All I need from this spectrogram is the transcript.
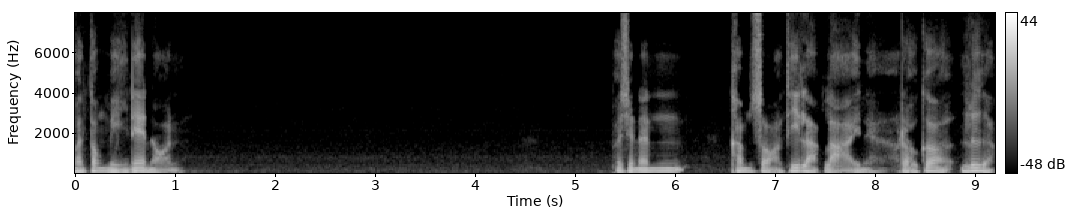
มันต้องมีแน่นอน เพราะฉะนั้นคำสอนที่หลากหลายเนี่ยเราก็เลือก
